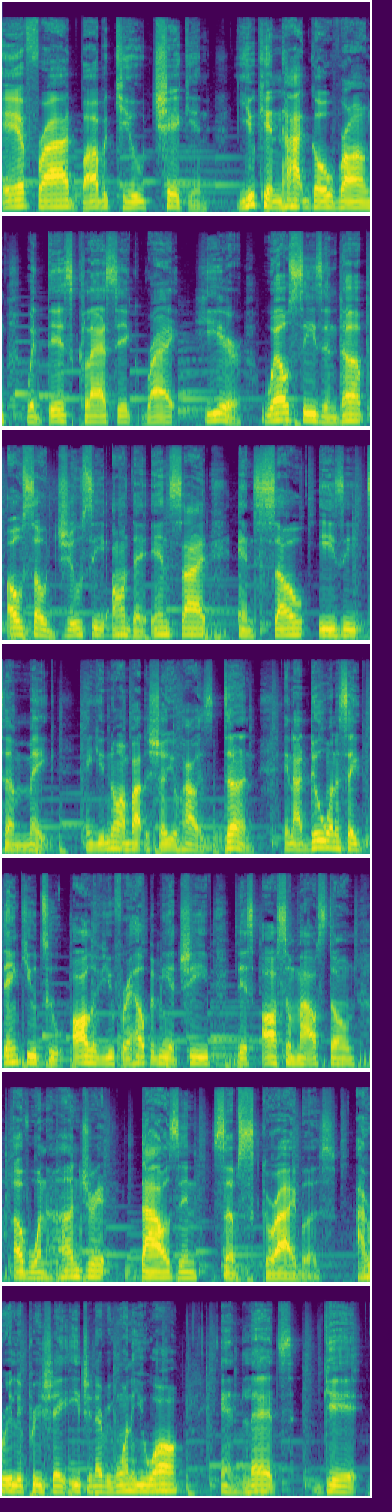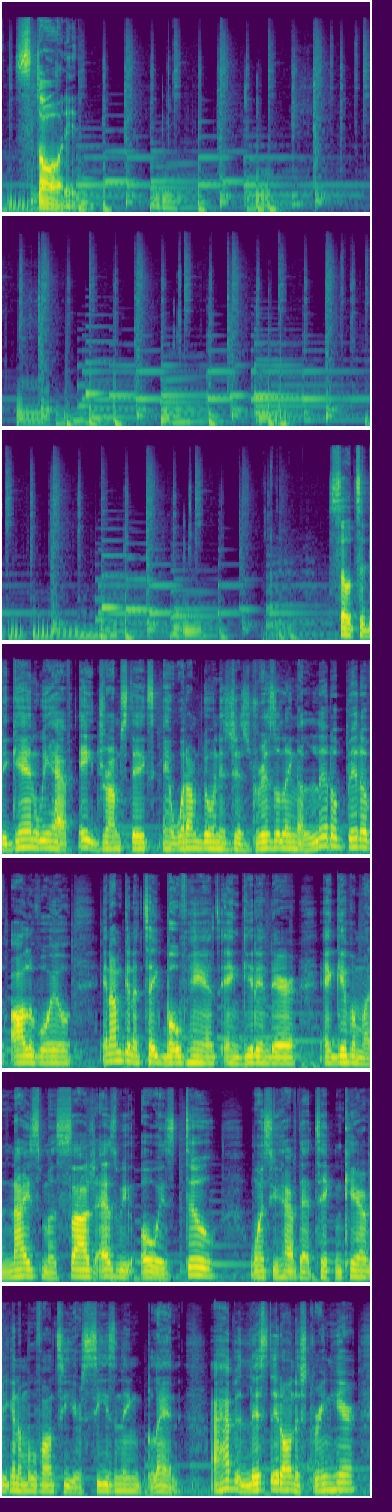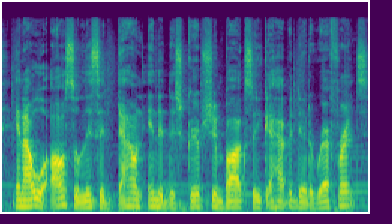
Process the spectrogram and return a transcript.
air fried barbecue chicken. You cannot go wrong with this classic right here. Well seasoned up, oh so juicy on the inside, and so easy to make. And you know I'm about to show you how it's done. And I do want to say thank you to all of you for helping me achieve this awesome milestone of 100,000 subscribers. I really appreciate each and every one of you all. And let's get started. So to begin, we have eight drumsticks and what I'm doing is just drizzling a little bit of olive oil and I'm gonna take both hands and get in there and give them a nice massage as we always do. Once you have that taken care of, you're gonna move on to your seasoning blend. I have it listed on the screen here and I will also list it down in the description box so you can have it there to reference.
